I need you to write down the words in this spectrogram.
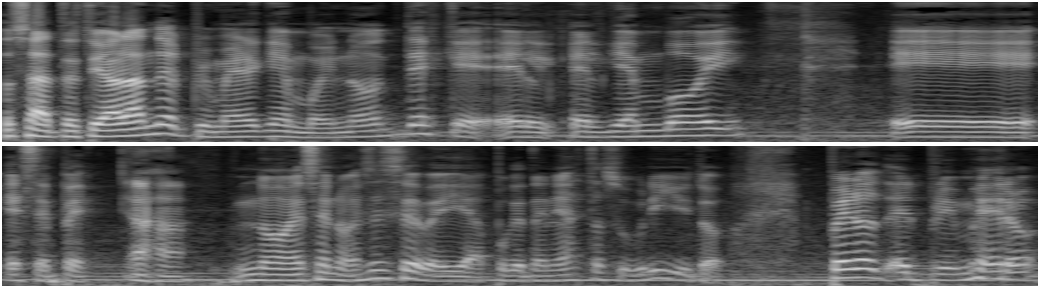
o sea, te estoy hablando del primer Game Boy, no que el, el Game Boy eh, SP. Ajá. No, ese no, ese se veía porque tenía hasta su brillo y todo. Pero el primero,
